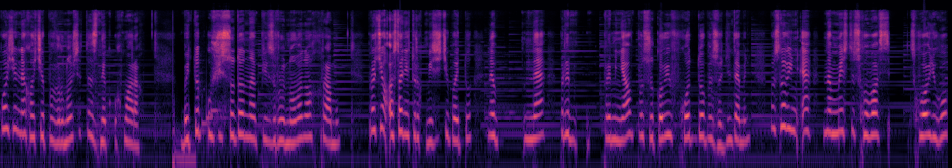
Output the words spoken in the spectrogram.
Потім нехоче повернувся та зник у хмарах. Байту увійшов до напівзруйнованого храму. Протягом останніх трьох місяців Байту не, не при, приміняв пошуковий вход до безодні. Можливо, він е, навмисно сховався, сховав його,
